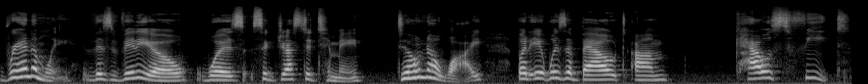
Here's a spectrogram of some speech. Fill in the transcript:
Randomly, this video was suggested to me. Don't know why, but it was about um, cows' feet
